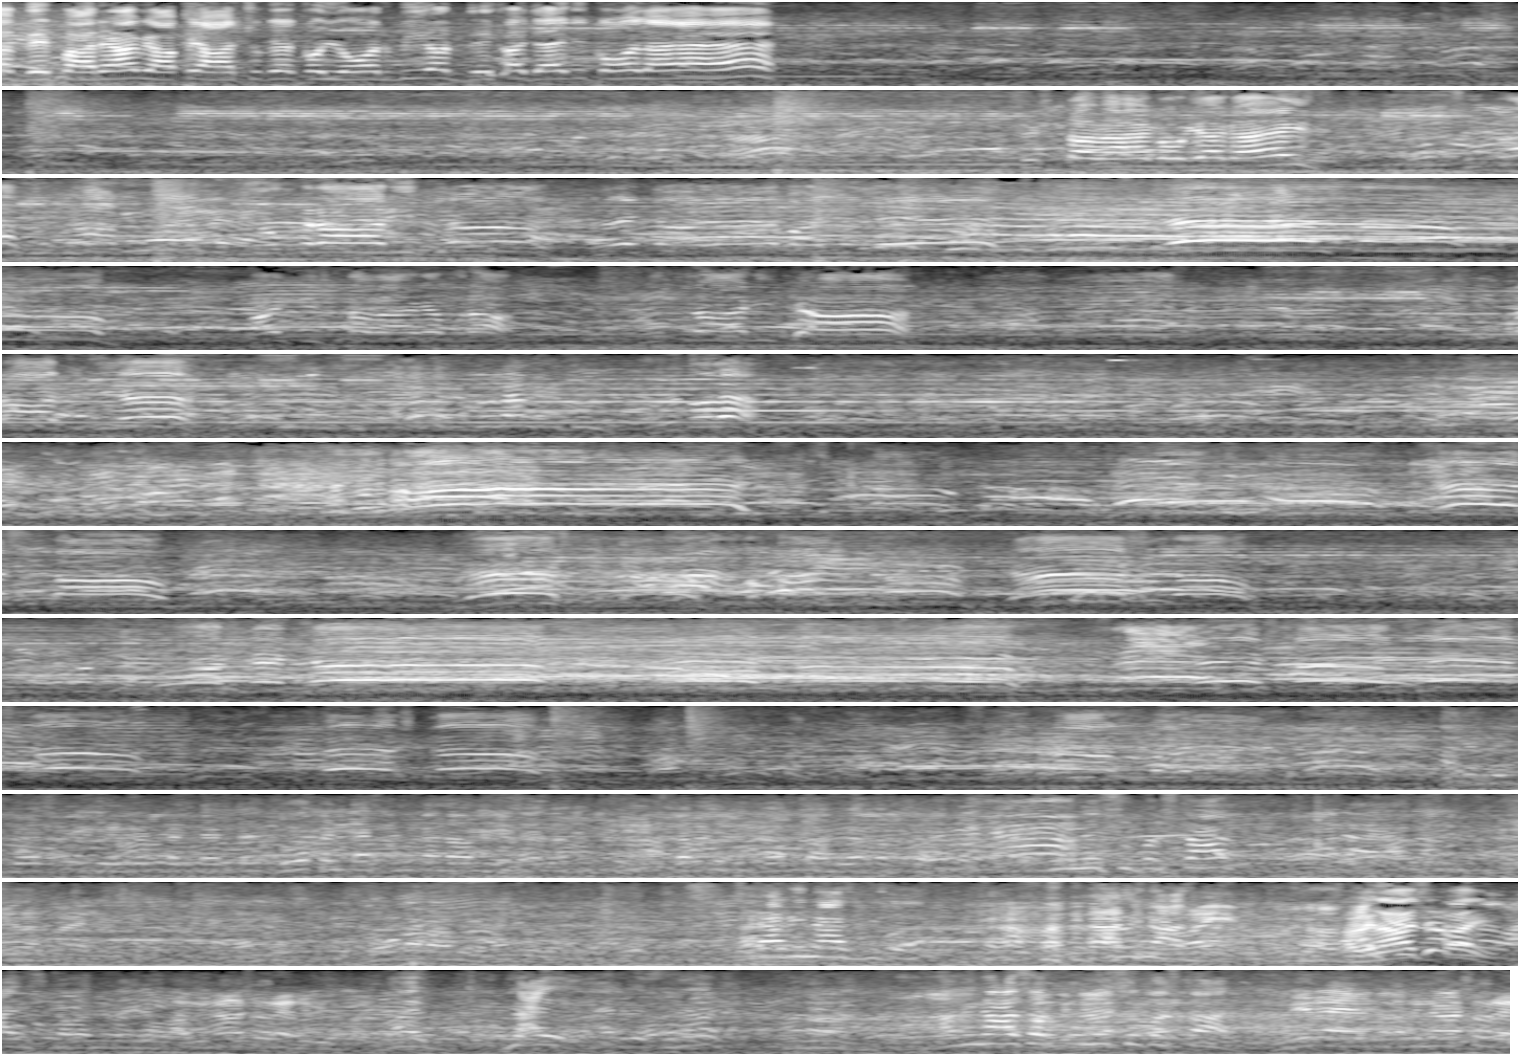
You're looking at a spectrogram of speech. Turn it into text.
सब देख पा रहे हैं आप, यहाँ पे आ चुके हैं कोई और भी और देखा जाए कि कौन आया है। सिस्टम हैंग हो गया गाइस सुपरा भाई! दो कंटेस्टेंट का नाम लेना है। जब से बिग बॉस चालू है तब से सुपरस्टार दो का नाम लेना है अरे अविनाश भी तो है। अविनाश। भाई। अविनाश भाई है। भाई। नहीं अविनाश और पूर्ण सुपरस्टार मेरा अविनाश और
